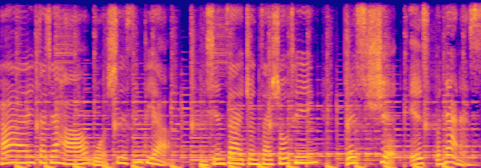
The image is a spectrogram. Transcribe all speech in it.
嗨，大家好，我是 Cynthia。你现在正在收听《This Shit Is Bananas》。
